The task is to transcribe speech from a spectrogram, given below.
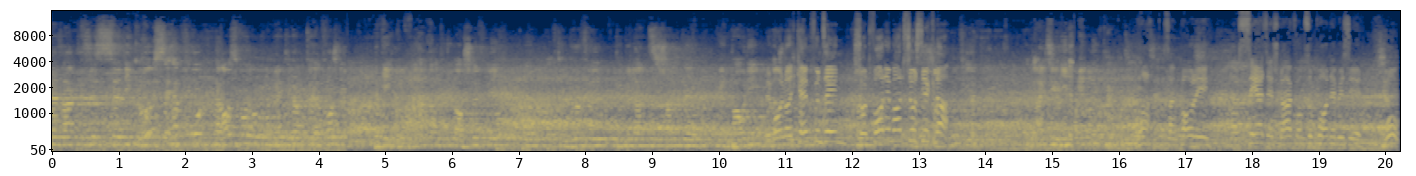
Er sagt, es ist äh, die größte Herausforderung im Moment, die wir aktuell vorstellen. Dagegen, wir haben natürlich auch schriftlich auf dem Würfel die Bilanz Schalke gegen Pauli. Wir wollen euch kämpfen sehen, schon vor dem Anschluss hier klar. Boah, St. Pauli auch sehr, sehr stark vom Support her bis hierhin. Wow.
